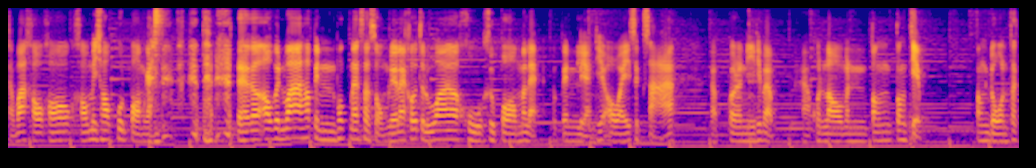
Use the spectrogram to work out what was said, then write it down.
แต่ว่าเขาเขาเขาไม่ชอบพูดปลอมกัน แต่แต่ก็เอาเป็นว่าถ้าเป็นพวกนักสะสมหรืออะไรเขาจะรู้ว่าครูคือปลอมมาแหละ เป็นเหรียญที่เอาไว้ศึกษาแบบกรณีที่แบบคนเรามันต้องต้องเจ็บต้องโดนสัก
